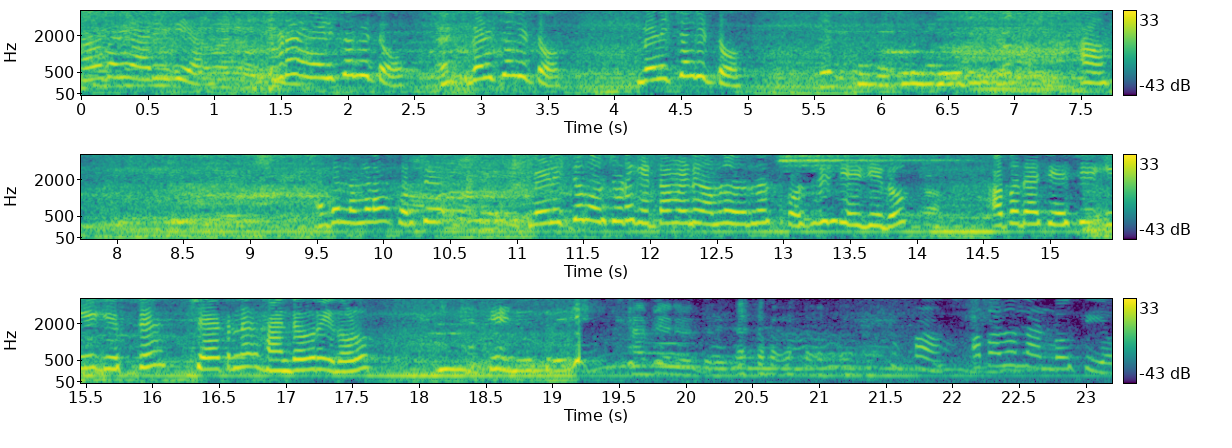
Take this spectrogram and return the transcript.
നമുക്കൊരു കാര്യം ചെയ്യാം. ഇവിടെ വെളിച്ചം കിട്ടോ? വെളിച്ചം കിട്ടോ? വെളിച്ചം കിട്ടോ? ആ. അപ്പൊ നമ്മൾ കുറച്ച് വെളിച്ചം കുറച്ചുകൂടെ കിട്ടാൻ വേണ്ടി നമ്മൾ ഇവിടുന്ന് പൊസിഷൻ ചേഞ്ച് ചെയ്തു. അപ്പൊ ഇതാ ചേച്ചി ഈ ഗിഫ്റ്റ് ചേട്ടന് ഹാൻഡ് ഓവർ ചെയ്തോളൂ. അപ്പോൾ അപ്പൊ അതൊന്ന് അൺബോക്സ് ചെയ്യോ?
